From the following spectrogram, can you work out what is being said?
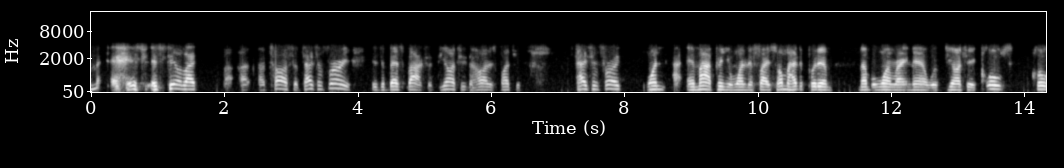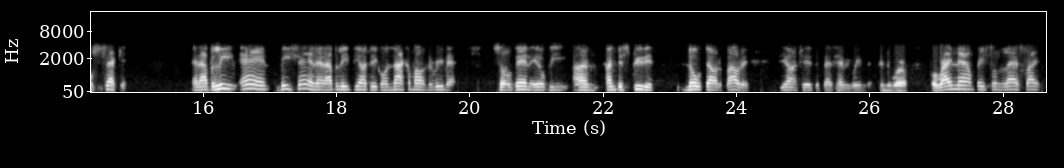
it's it's still like a, a, a toss up. Tyson Fury is the best boxer. Deontay's the hardest puncher. Tyson Fury won, in my opinion, won the fight. So I'm gonna have to put him number one right now with Deontay close, close second. And I believe, and me saying that, I believe Deontay gonna knock him out in the rematch. So then it'll be un, undisputed, no doubt about it. Deontay is the best heavyweight in the world. But right now, based on the last fight,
